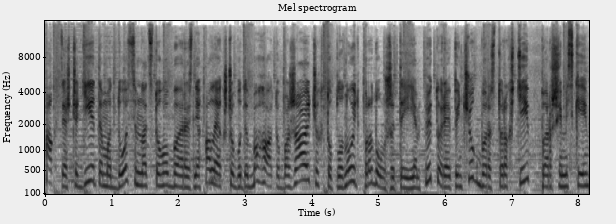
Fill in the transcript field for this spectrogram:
Акція ще діятиме до 17 березня. Але якщо буде багато бажаючих, хто планують продовжити її. Вікторія Пінчук, Борис Торохтій, перший міський.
